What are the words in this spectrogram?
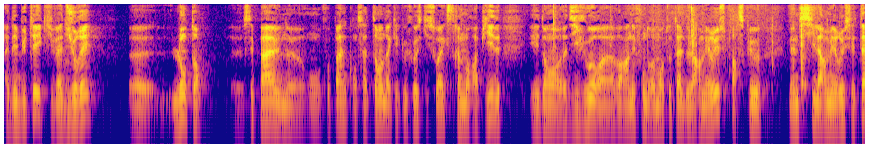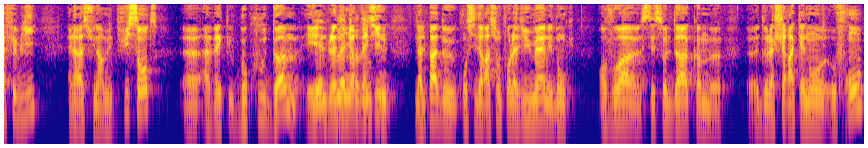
a débuté et qui va durer euh, longtemps. Euh, c'est pas une, on faut pas qu'on s'attende à quelque chose qui soit extrêmement rapide et dans euh, dix jours avoir un effondrement total de l'armée russe, parce que même si l'armée russe est affaiblie, elle reste une armée puissante avec beaucoup d'hommes et, Vladimir Poutine n'a pas de considération pour la vie humaine et donc envoie ses soldats comme euh, de la chair à canon au front.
